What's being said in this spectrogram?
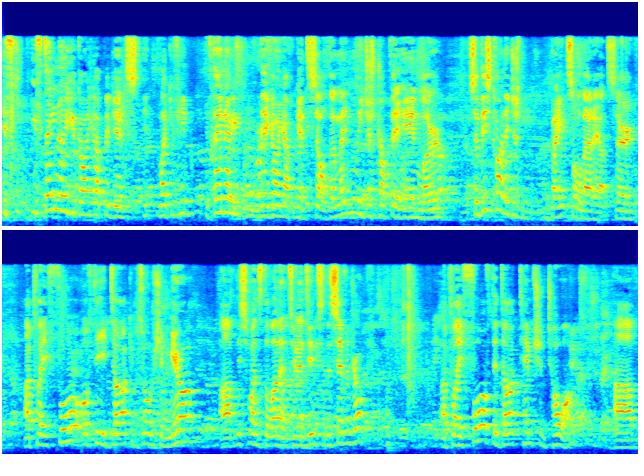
if if they know you're going up against like if you if they know they're going up against cell, they'll mainly just drop their hand low. So this kind of just baits all that out. So I play four of the Dark Absorption Mira. Um, this one's the one that turns into the 7 drop. I play four of the Dark Temptation Towa, um,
